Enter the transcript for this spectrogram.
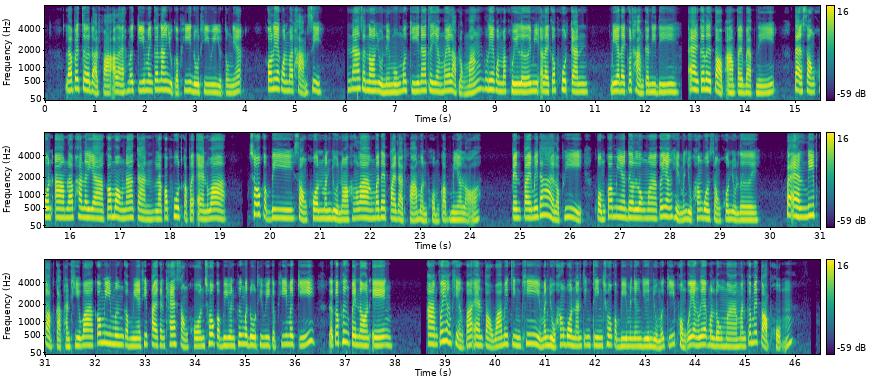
แล้วไปเจอดาดฟ้าอะไร เมื่อกี้มันก็นั่งอยู่กับพี่ดูทีวีอยู่ตรงเนี้ย ก็เรียกมันมาถามสิ น่าจะนอนอยู่ในมุ้งเมื่อกี้น่าจะยังไม่หลับหรอกมั้ง เรียกมันมาคุยเลย มีอะไรก็พูดกัน มีอะไรก็ถามกันดีๆ แอนก็เลยตอบอามไปแบบนี้ แต่สองคนอามและภรรยาก็มองหน้ากัน แล้วก็พูดกับไปแอนว่า โชคกับบีสองคนมันอยู่นอนข้างล่างไม่ได้ไปดัดฟ้าเหมือนผมกับเมียหรอเป็นไปไม่ได้หรอกพี่ ผมกับเมียเดินลงมาก็ยังเห็นมันอยู่ข้างบนสองคนอยู่เลย ป้าแอนรีบตอบกลับทันทีว่าก็มีมึงกับเมียที่ไปกันแค่สองคน โชคกับบีมันเพิ่งมาดูทีวีกับพี่เมื่อกี้ แล้วก็เพิ่งไปนอนเอง อามก็ยังเถียงป้าแอนต่อว่าไม่จริงพี่ มันอยู่ข้างบนนั้นจริง ๆ โชคกับบีมันยังยืนอยู่เมื่อกี้ ผมก็ยังเรียกมันลงมา มันก็ไม่ตอบผม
